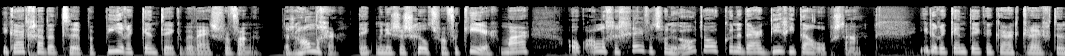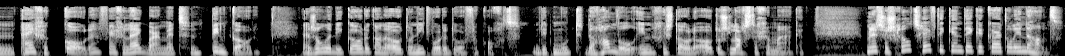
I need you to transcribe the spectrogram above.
Die kaart gaat het uh, papieren kentekenbewijs vervangen. Dat is handiger, denkt minister Schultz van Verkeer. Maar ook alle gegevens van uw auto kunnen daar digitaal op staan. Iedere kentekenkaart krijgt een eigen code, vergelijkbaar met een pincode. En zonder die code kan de auto niet worden doorverkocht. Dit moet de handel in gestolen auto's lastiger maken. Minister Schultz heeft de kentekenkaart al in de hand.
